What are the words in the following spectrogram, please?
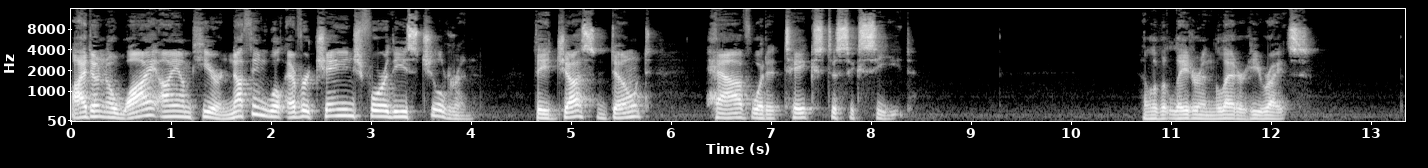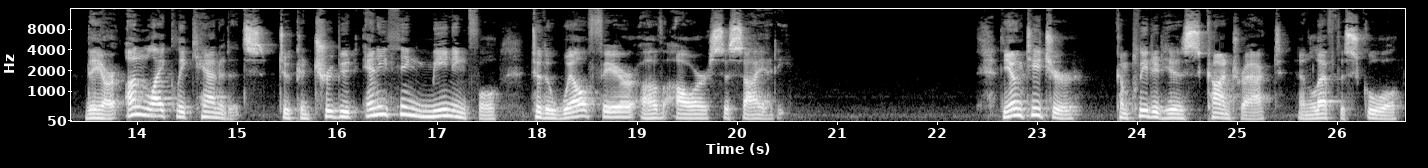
I don't know why I am here. Nothing will ever change for these children. They just don't have what it takes to succeed. A little bit later in the letter, he writes They are unlikely candidates to contribute anything meaningful to the welfare of our society. The young teacher completed his contract and left the school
